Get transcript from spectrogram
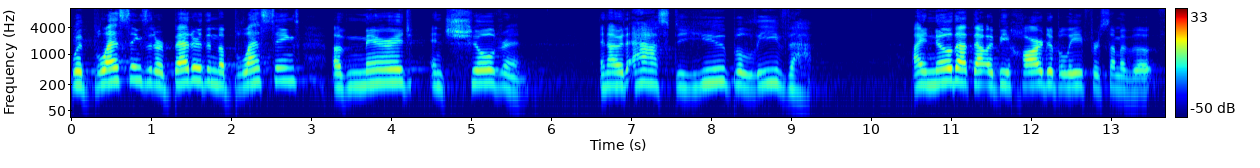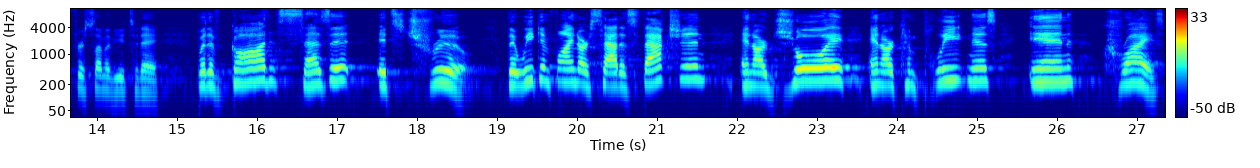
with blessings that are better than the blessings of marriage and children. And I would ask, do you believe that? I know that that would be hard to believe for some of, the, for some of you today. But if God says it, it's true. That we can find our satisfaction and our joy and our completeness in Christ.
